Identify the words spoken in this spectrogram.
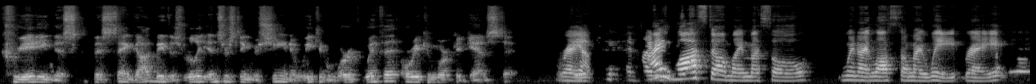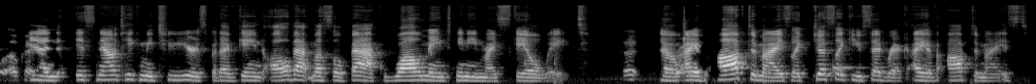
creating this this thing. God made this really interesting machine, and we can work with it or we can work against it. Right. Yeah. I lost all my muscle when I lost all my weight, right? Oh, okay. And it's now taken me two years, but I've gained all that muscle back while maintaining my scale weight. Good. So I have optimized, like just like you said, Rick, I have optimized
